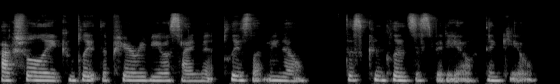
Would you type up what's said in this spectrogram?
actually complete the peer review assignment, please let me know. This concludes this video. Thank you.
